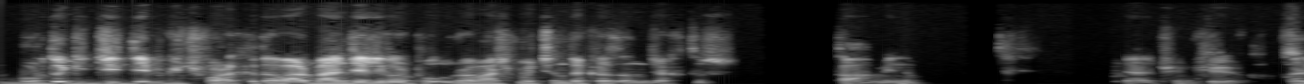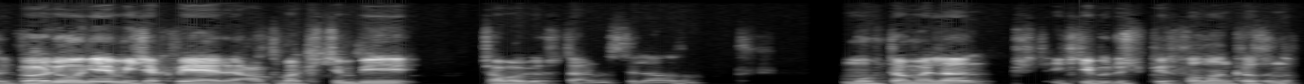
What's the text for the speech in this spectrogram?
burada ciddi bir güç farkı da var. Bence Liverpool rövanş maçını da kazanacaktır. Tahminim. Yani çünkü hani böyle oynayamayacak ve yere atmak için bir çaba göstermesi lazım. Muhtemelen işte 2-1-3-1 falan kazanıp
